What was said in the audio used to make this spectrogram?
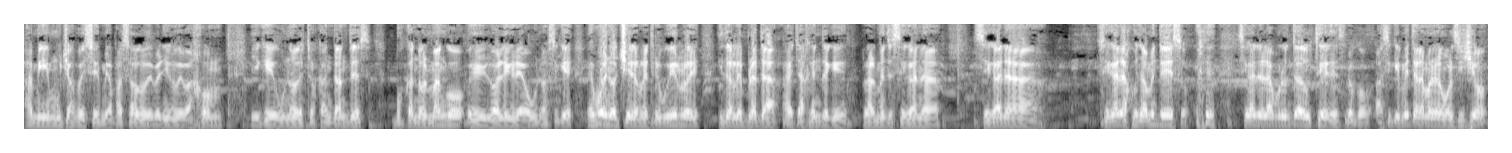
a mí muchas veces me ha pasado de venir de bajón y que uno de estos cantantes buscando el mango eh, lo alegre a uno. Así que es bueno, che, retribuirlo y, y darle plata a esta gente que realmente se gana, se gana se gana justamente eso, se gana la voluntad de ustedes, loco. Así que metan la mano en el bolsillo,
